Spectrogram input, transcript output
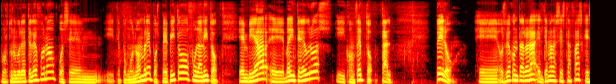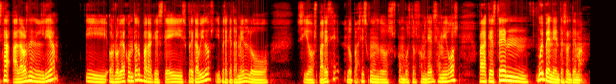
por tu número de teléfono, pues en, y te pongo nombre, pues Pepito Fulanito. Enviar 20 euros y concepto, tal. Pero eh, os voy a contar ahora el tema de las estafas que está a la orden del día y os lo voy a contar para que estéis precavidos y para que también lo, si os parece, lo paséis con, con vuestros familiares y amigos para que estén muy pendientes del tema.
